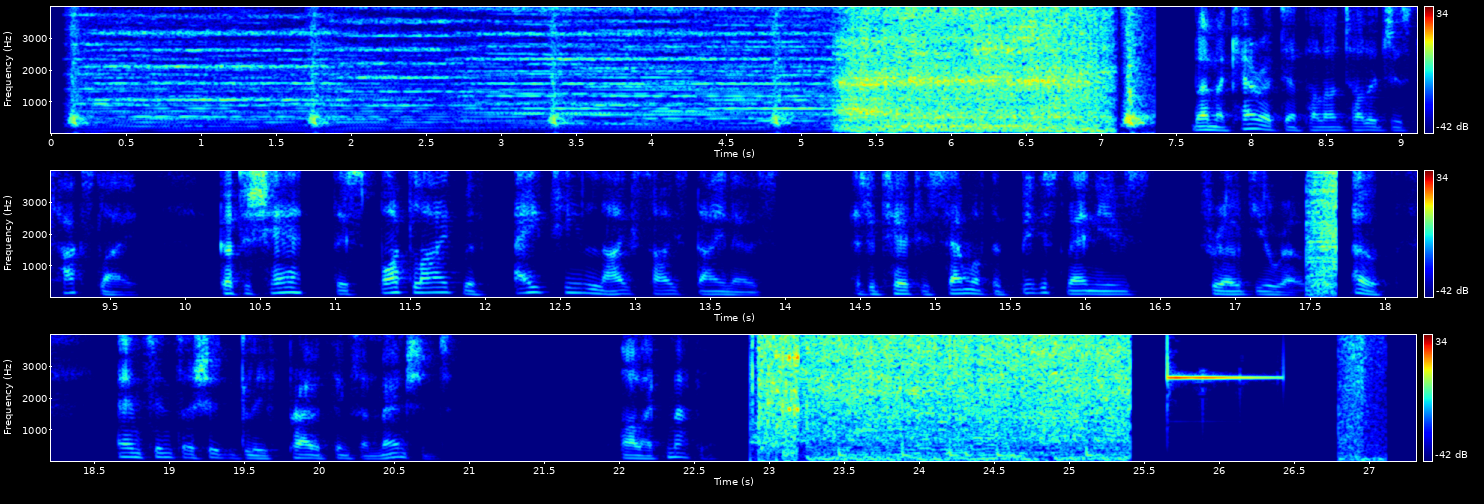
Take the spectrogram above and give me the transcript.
Where my character, paleontologist Huxley, got to share the spotlight with 18 life-size dinos as we toured to some of the biggest venues throughout Europe. Oh, and since I shouldn't leave private things unmentioned, I like metal.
